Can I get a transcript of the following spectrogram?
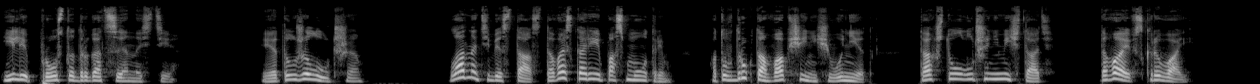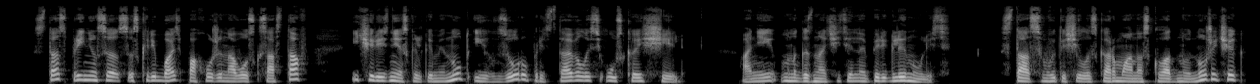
Или просто драгоценности. Это уже лучше. Ладно тебе, Стас, давай скорее посмотрим, а то вдруг там вообще ничего нет. Так что лучше не мечтать. Давай, вскрывай. Стас принялся соскребать похожий на воск состав, и через несколько минут их взору представилась узкая щель. Они многозначительно переглянулись. Стас вытащил из кармана складной ножичек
